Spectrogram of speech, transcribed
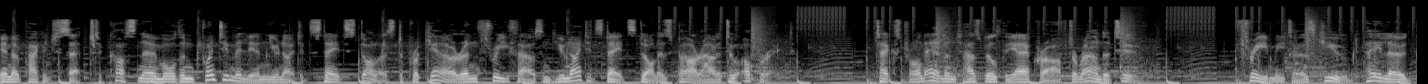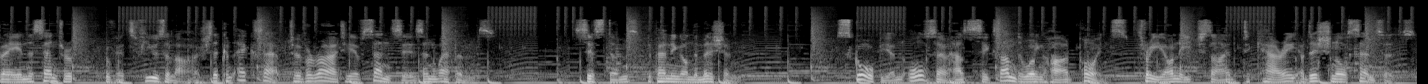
In a package set to cost no more than 20 million United States dollars to procure and 3,000 United States dollars per hour to operate. Textron Airland has built the aircraft around a 2. 3 meters cubed payload bay in the center of its fuselage that can accept a variety of sensors and weapons systems, depending on the mission. Scorpion also has six underwing hardpoints, three on each side, to carry additional sensors,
